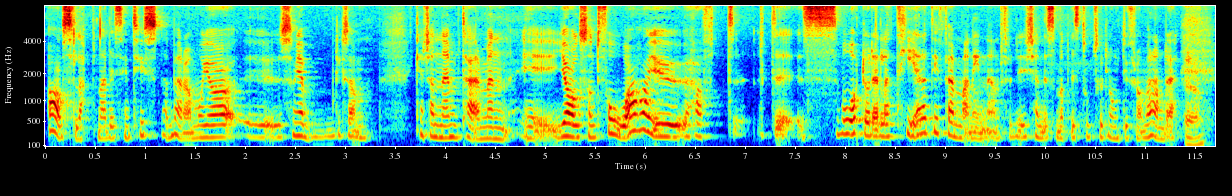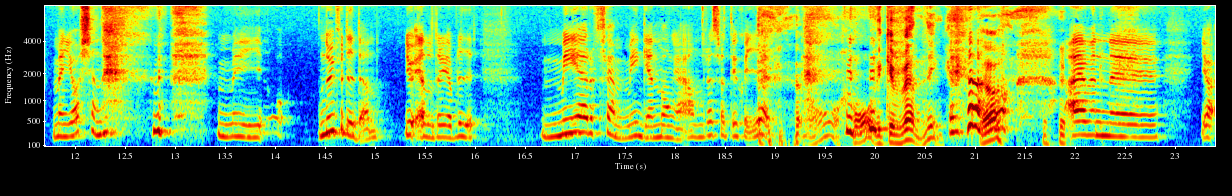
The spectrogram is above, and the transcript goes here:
avslappnad i sin tystnad med dem. Och jag, eh, som jag liksom, kanske har nämnt här, men eh, jag som tvåa har ju haft lite svårt att relatera till femman innan för det kändes som att vi stod så långt ifrån varandra. Men jag känner mig, nu för tiden, ju äldre jag blir, mer femmig än många andra strategier. Åh, åh, vilken vändning! Ja. Nej, men, eh, jag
